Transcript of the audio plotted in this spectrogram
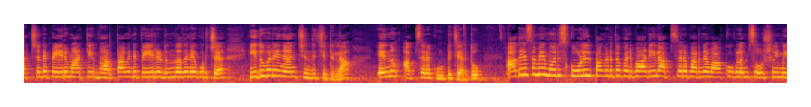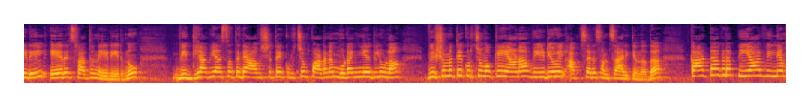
അച്ഛന്റെ പേര് മാറ്റി ഭർത്താവിന്റെ പേരിടുന്നതിനെ കുറിച്ച് ഇതുവരെ ഞാൻ ചിന്തിച്ചിട്ടില്ല എന്നും അപ്സര കൂട്ടിച്ചേർത്തു. അതേസമയം ഒരു സ്കൂളിൽ പങ്കെടുത്ത പരിപാടിയിൽ അപ്സര പറഞ്ഞ വാക്കുകളും സോഷ്യൽ മീഡിയയിൽ ഏറെ ശ്രദ്ധ നേടിയിരുന്നു. വിദ്യാഭ്യാസത്തിന്റെ ആവശ്യത്തെക്കുറിച്ചും പഠനം മുടങ്ങിയതിലുള്ള വിഷമത്തെക്കുറിച്ചുമൊക്കെയാണ് വീഡിയോയിൽ അപ്സര സംസാരിക്കുന്നത്. Kattakada P R William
